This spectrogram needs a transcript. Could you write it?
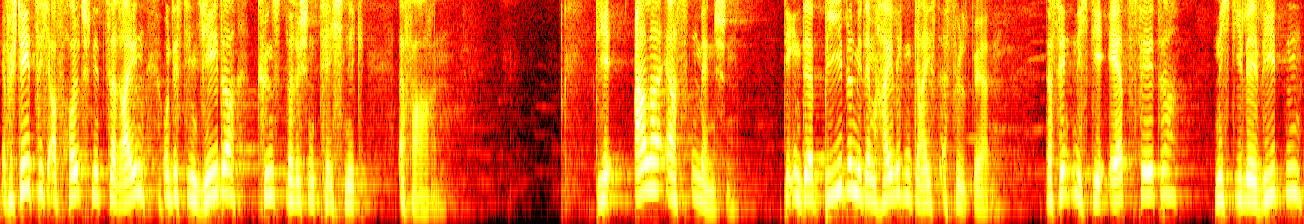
Er versteht sich auf Holzschnitzereien und ist in jeder künstlerischen Technik erfahren. Die allerersten Menschen, die in der Bibel mit dem Heiligen Geist erfüllt werden, das sind nicht die Erzväter, nicht die Leviten,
